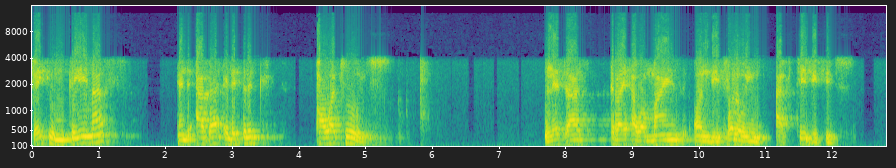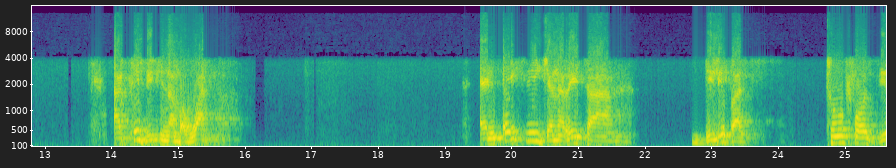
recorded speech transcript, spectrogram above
vacuum cleaners, and other electric power tools. Let us try our minds on the following activities. Activity number one. An AC generator delivers 240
